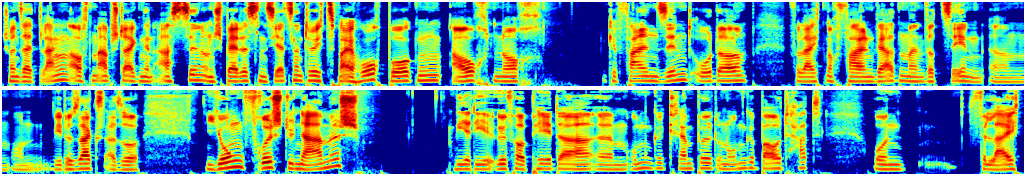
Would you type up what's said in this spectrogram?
schon seit langem auf dem absteigenden Ast sind und spätestens jetzt natürlich zwei Hochburgen auch noch gefallen sind oder vielleicht noch fallen werden. Man wird sehen. Ähm, und wie du sagst, also jung, frisch, dynamisch, wie er die ÖVP da ähm, umgekrempelt und umgebaut hat. Und vielleicht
